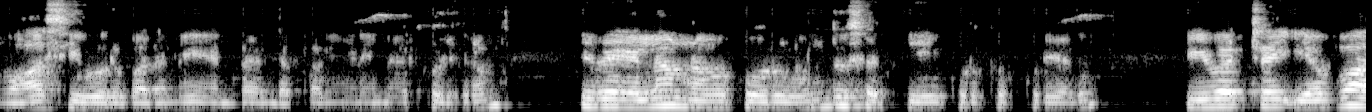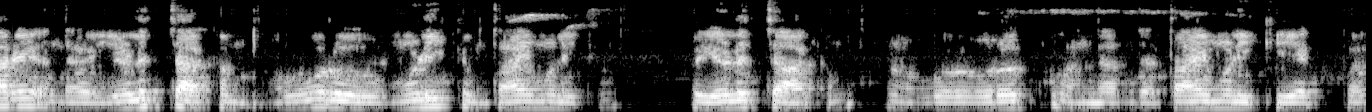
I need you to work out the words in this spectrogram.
வாசி ஒரு பதமே என்ற இந்த பதிவினை மேற்கொள்கிறோம். இவையெல்லாம் நமக்கு ஒரு உந்து சக்தியை கொடுக்கக்கூடியதும் இவற்றை எவ்வாறு அந்த எழுத்தாக்கம் ஒவ்வொரு மொழிக்கும் தாய்மொழிக்கும் எழுத்தாக்கம் ஒரு ஒரு அந்த அந்த தாய்மொழிக்கு ஏற்ப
